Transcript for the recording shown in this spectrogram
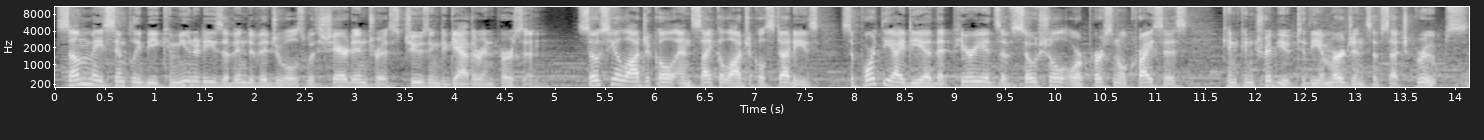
Some may simply be communities of individuals with shared interests choosing to gather in person. Sociological and psychological studies support the idea that periods of social or personal crisis can contribute to the emergence of such groups.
